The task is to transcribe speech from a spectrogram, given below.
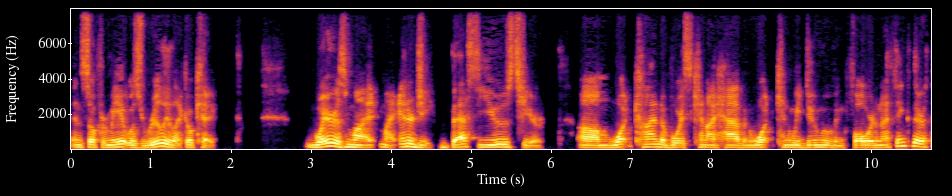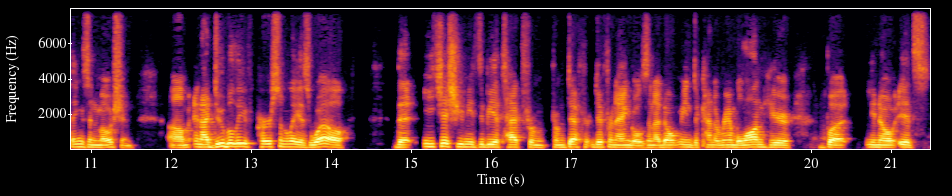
And so for me, it was really like, okay, where is my my energy best used here? Um, what kind of voice can i have and what can we do moving forward? And i think there are things in motion. Um, and i do believe personally as well that each issue needs to be attacked from from different different angles. And i don't mean to kind of ramble on here but you know it's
